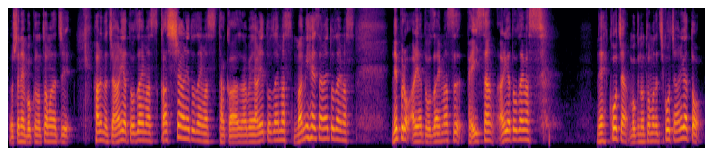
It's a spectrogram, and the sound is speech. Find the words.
そしてね、僕の友達、はるなちゃんありがとうございます。かっしゃんありがとうございます。高鍋ありがとうございます。まみへいさんありがとうございます。ネプロありがとうございます。ペイさんありがとうございます。ね、こうちゃん、僕の友達こうちゃんありがと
